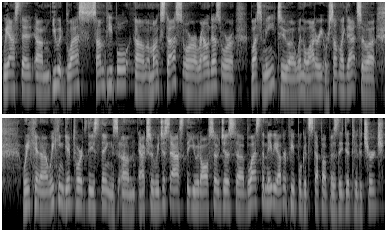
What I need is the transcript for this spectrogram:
We ask that um, you would bless some people um, amongst us or around us, or bless me to uh, win the lottery or something like that. So uh, we can, uh, we can give towards these things. Um, actually, we just ask that you would also just uh, bless that maybe other people could step up as they did through the church.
